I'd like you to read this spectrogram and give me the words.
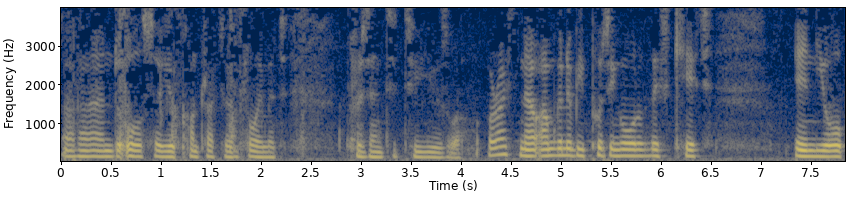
and also your contract of employment presented to you as well. Alright, now I'm going to be putting all of this kit in your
